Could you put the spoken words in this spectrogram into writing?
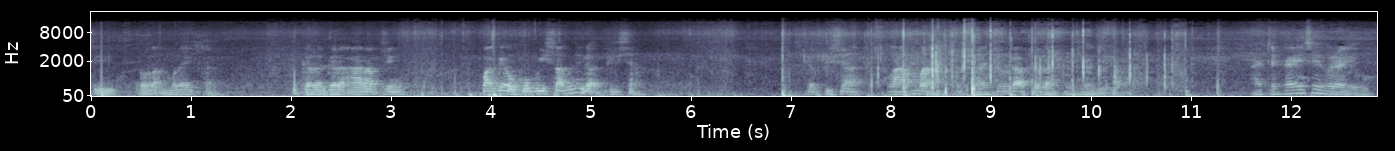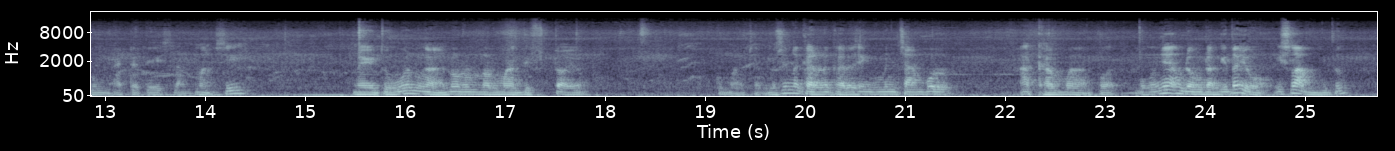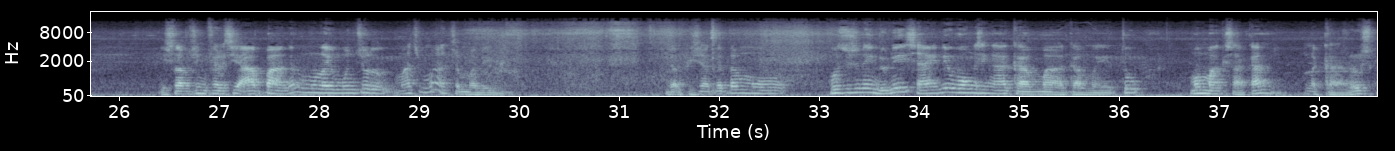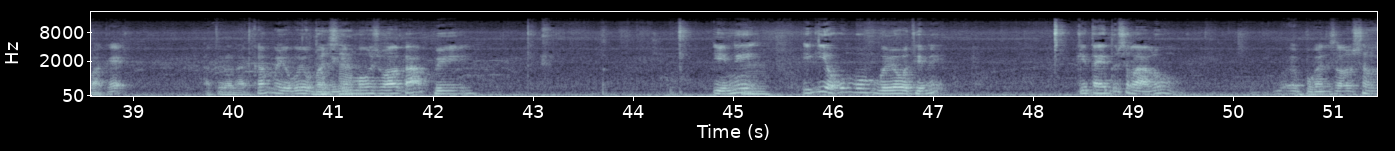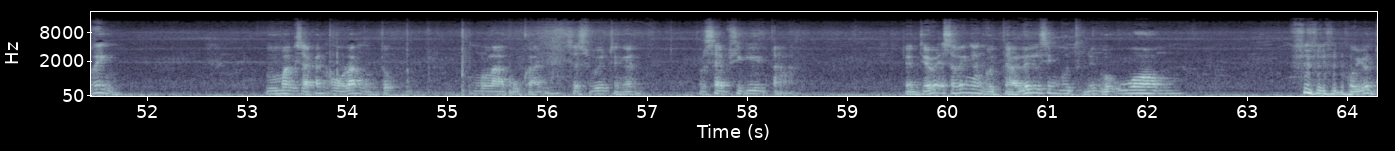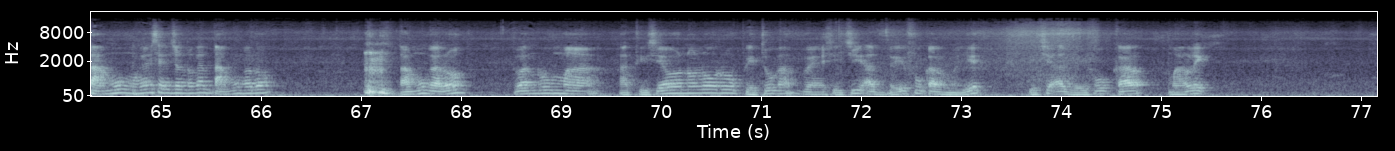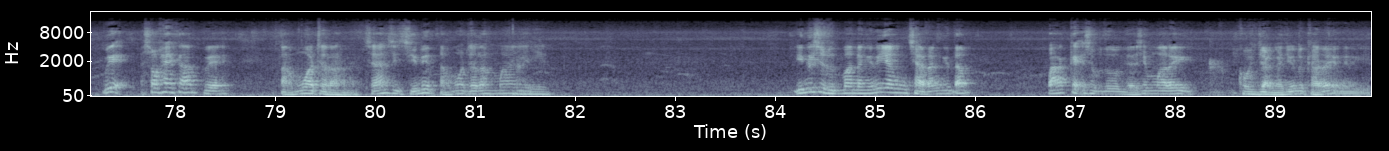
ditolak mereka. Negara-negara Arab sing pakai hukum Islam ini nggak bisa. Nggak bisa lama terus hancur kabel lah ini. ada kayak sih ora ya hukum adat Islam. Masih. Nah itu kan nggak norm normatif toh ya. Hukum adat. Maksudnya negara-negara yang mencampur agama pokoknya undang-undang kita yo Islam gitu Islam sing versi apa? Kan mulai muncul macam-macam hari ini. Nggak bisa ketemu. Khususnya Indonesia ini wong sing agama agama itu memaksakan negara harus pakai aturan agama. Ya gue bandingin mau soal KB ini iki ya umum gue ini kita itu selalu eh, bukan selalu sering memaksakan orang untuk melakukan sesuai dengan persepsi kita. Dan cewek sering nganggo dalil sing kudune nggo uang. Koyo tamu mungkin saya contohkan tamu karo tamu karo tuan rumah. Hadisnya ono loro beda kabeh. Siji adzaifu kal mayit siji adzaifu kal malik. Wi soheh kabeh. Tamu adalah raja siji tamu adalah mayit ini sudut pandang ini yang jarang kita pakai sebetulnya. Sih mari gonjang ganjing negara yang ini.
